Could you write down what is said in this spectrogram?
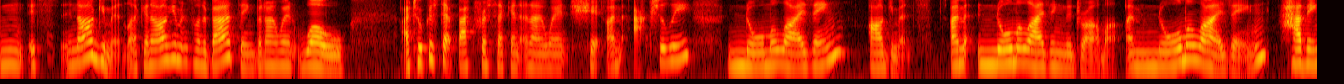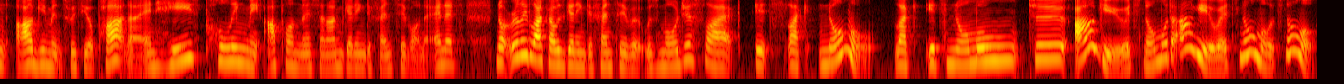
mm, It's an argument. Like, an argument's not a bad thing. But I went, Whoa. I took a step back for a second and I went, Shit, I'm actually normalizing arguments. I'm normalizing the drama. I'm normalizing having arguments with your partner. And he's pulling me up on this and I'm getting defensive on it. And it's not really like I was getting defensive. It was more just like, it's like normal. Like it's normal to argue. It's normal to argue. It's normal. It's normal.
